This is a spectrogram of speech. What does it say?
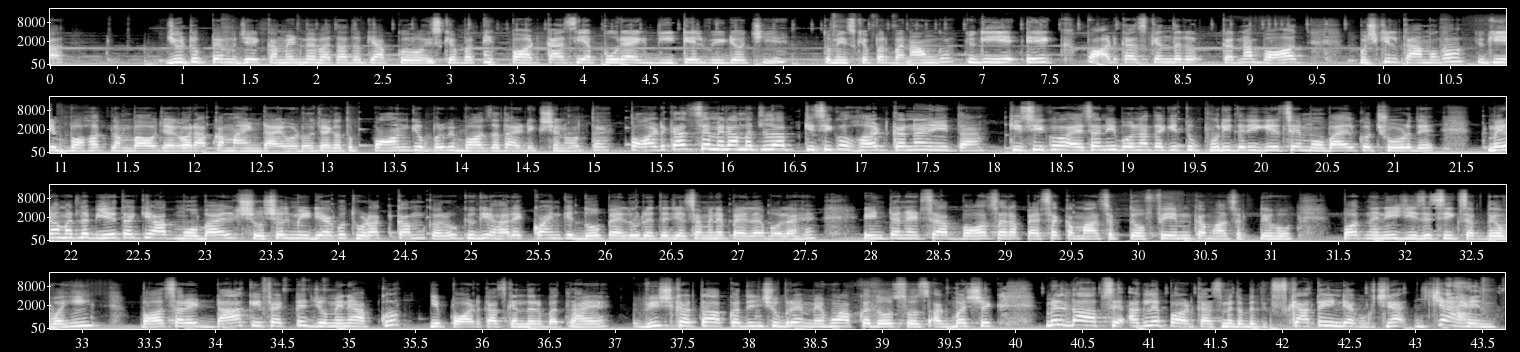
यूट्यूब पे मुझे कमेंट में बता दो कि आपको इसके ऊपर एक पॉडकास्ट या पूरा एक डिटेल वीडियो चाहिए। तो मैं इसके ऊपर बनाऊँगा, क्योंकि ये एक पॉडकास्ट के अंदर करना बहुत मुश्किल काम होगा, क्योंकि ये बहुत लंबा हो जाएगा और आपका माइंड डाइवर्ट हो जाएगा। तो पॉन के ऊपर भी बहुत ज़्यादा एडिक्शन होता है। पॉडकास्ट से मेरा मतलब किसी को हर्ट करना नहीं था। किसी को ऐसा नहीं बोलना था कि तू पूरी तरीके से मोबाइल को छोड़ दे। मेरा मतलब ये था कि आप मोबाइल सोशल मीडिया को थोड़ा कम करो, क्योंकि हर एक कॉइन के दो पहलू रहते हैं, जैसा मैंने पहले बोला है। इंटरनेट से आप बहुत सारा पैसा कमा सकते हो फेम कमा सकते हो, बहुत नई नई चीज़ें सीख सकते हो। वहीं बहुत सारे डार्क इफ़ेक्ट है जो मैंने आपको ये पॉडकास्ट के अंदर बताया विश करता आपका दिन शुभ रहे। मैं हूँ आपका दोस्त अकबर शेख। मिलता आपसे अगले पॉडकास्ट में। तो इंडिया को कुछ जय हिंद।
